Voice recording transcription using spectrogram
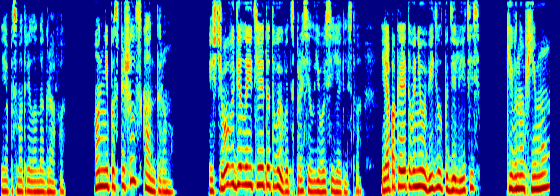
Я посмотрела на графа. Он не поспешил с Кантором. Из чего вы делаете этот вывод, спросил его сиятельство. Я пока этого не увидел, поделитесь. Кивнув ему,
